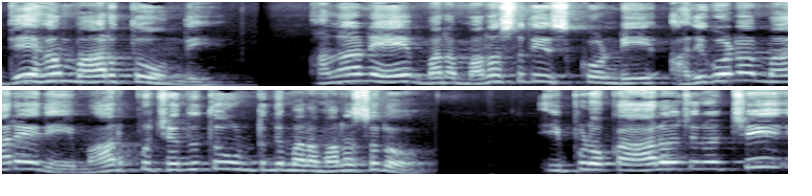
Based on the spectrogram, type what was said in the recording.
దేహం మారుతూ ఉంది. అలానే మన మనసు తీసుకోండి. అది కూడా మారేది. మార్పు చెందుతూ ఉంటుంది మన మనసులో. ఇప్పుడు ఒక ఆలోచన వచ్చి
